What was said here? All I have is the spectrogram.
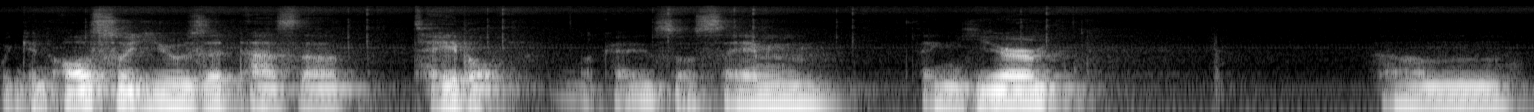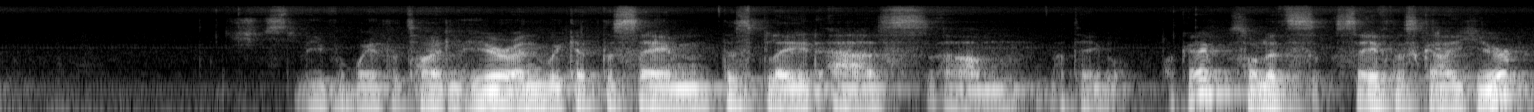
we can also use it as a table. Okay, so same thing here. Um, leave away the title here and we get the same displayed as um, a table. Okay, so let's save this guy here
